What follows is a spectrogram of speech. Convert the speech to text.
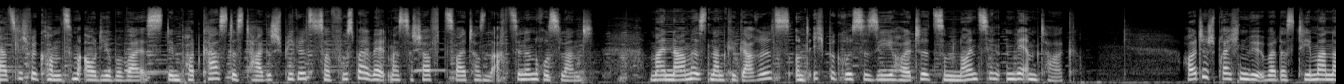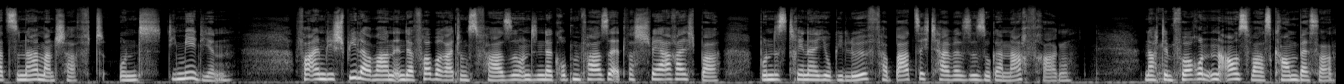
Herzlich willkommen zum Audiobeweis, dem Podcast des Tagesspiegels zur Fußball-Weltmeisterschaft 2018 in Russland. Mein Name ist Nanke Garrels und ich begrüße Sie heute zum 19. WM-Tag. Heute sprechen wir über das Thema Nationalmannschaft und die Medien. Vor allem die Spieler waren in der Vorbereitungsphase und in der Gruppenphase etwas schwer erreichbar. Bundestrainer Jogi Löw verbat sich teilweise sogar Nachfragen. Nach dem Vorrundenaus war es kaum besser.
